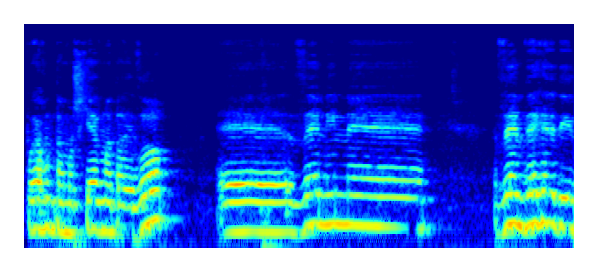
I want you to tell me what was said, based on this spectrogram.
που έχουν τα μοσχεύματα εδώ ε, δεν είναι δεν δέχεται τη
